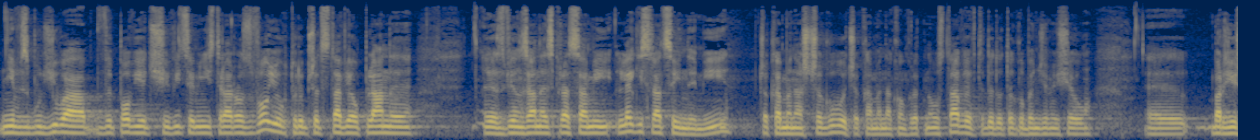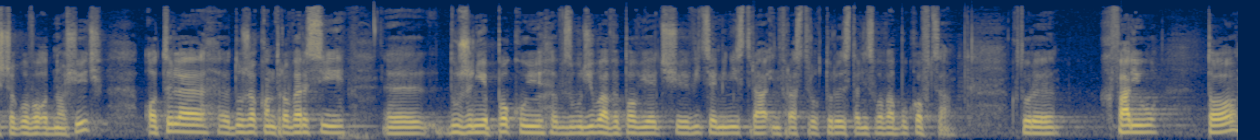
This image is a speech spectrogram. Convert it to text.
nie wzbudziła wypowiedź wiceministra rozwoju, który przedstawiał plany związane z pracami legislacyjnymi, czekamy na szczegóły, czekamy na konkretne ustawy, wtedy do tego będziemy się bardziej szczegółowo odnosić, o tyle dużo kontrowersji, duży niepokój wzbudziła wypowiedź wiceministra infrastruktury Stanisława Bukowca, który chwalił to,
